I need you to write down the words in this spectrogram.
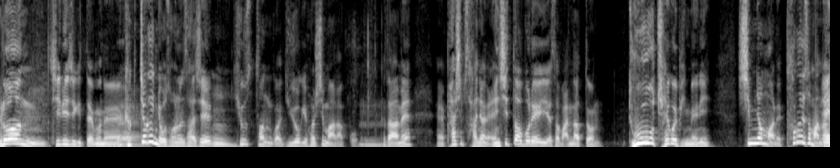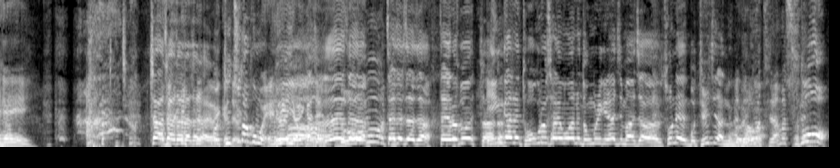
그런 시리즈이기 때문에 네. 극적인 요소는 사실 음. 휴스턴과 뉴욕이 훨씬 많았고 그 다음에 84년 NCAA에서 만났던 두 최고의 빅맨이 10년 만에 프로에서 만난다. 자자자자자 어, 여기까지. 듣지도 않고 뭐 에헤이 네, 여기까지. 너무 자자자자. 자 여러분 자, 자. 인간을 도구로 사용하는 동물이긴 하지만 자 손에 뭐 들진 않는 아, 거예요. 너무 드라마 수도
